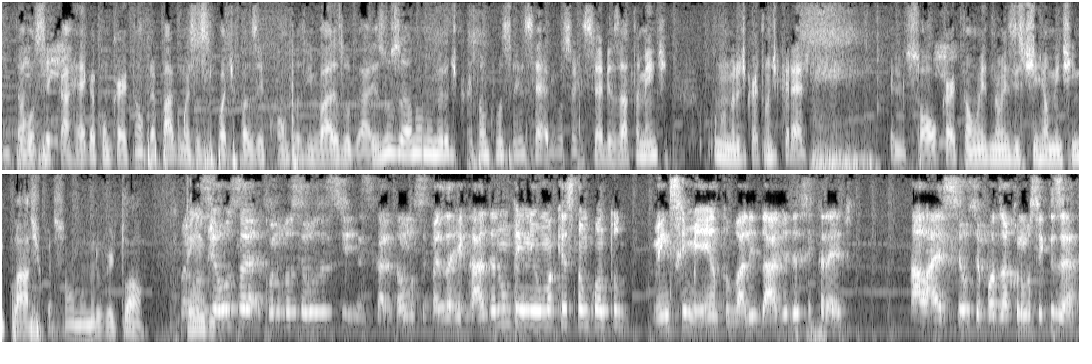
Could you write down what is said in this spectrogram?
Então você carrega com cartão pré-pago, mas você pode fazer compras em vários lugares usando o número de cartão que você recebe. Você recebe exatamente o número de cartão de crédito. Ele, só o cartão ele não existe realmente em plástico, é só um número virtual. Quando você usa, quando você usa esse, esse cartão, você faz a recarga, não tem nenhuma questão quanto vencimento, validade desse crédito. Tá lá, é seu, você pode usar quando você quiser.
